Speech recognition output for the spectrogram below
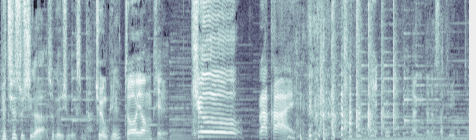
배칠수 씨가 소개해 주시면 되겠습니다. 조용필 조영필. 큐 라카이. 양인 자작사 김희갑작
